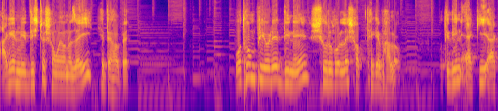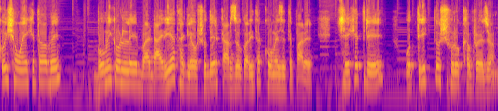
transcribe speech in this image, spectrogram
আগের নির্দিষ্ট সময় অনুযায়ী খেতে হবে। প্রথম পিরিয়ডের দিনে শুরু করলে সব থেকে ভালো। প্রতিদিন একই একই সময়ে খেতে হবে। বমি করলে বা ডায়রিয়া থাকলে ওষুধের কার্যকারিতা কমে যেতে পারে। সেক্ষেত্রে অতিরিক্ত সুরক্ষা প্রয়োজন।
